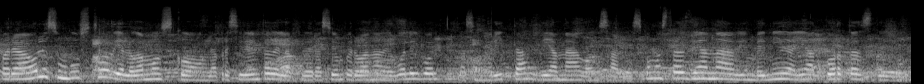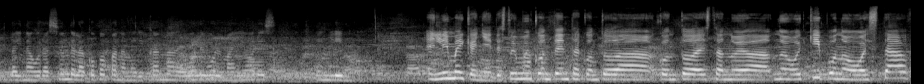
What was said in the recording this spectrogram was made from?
Para hoy es un gusto, dialogamos con la presidenta de la Federación Peruana de Voleibol, la señorita Diana González. ¿Cómo estás Diana? Bienvenida ya a puertas de la inauguración de la Copa Panamericana de Voleibol Mayores en Lima. En Lima y Cañete. Estoy muy contenta con toda, con toda esta nueva nuevo equipo, nuevo staff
